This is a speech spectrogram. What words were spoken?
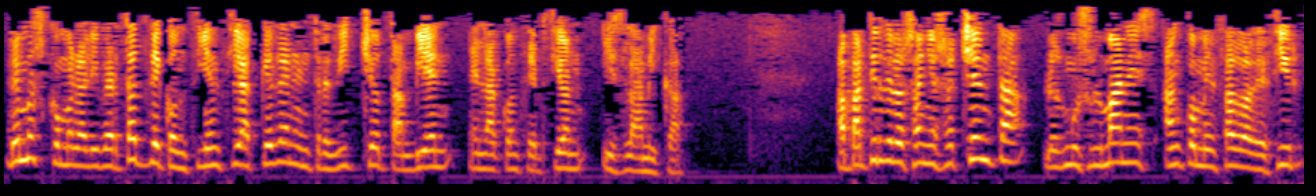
vemos como la libertad de conciencia queda en entredicho también en la concepción islámica. A partir de los años 80, los musulmanes han comenzado a decir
